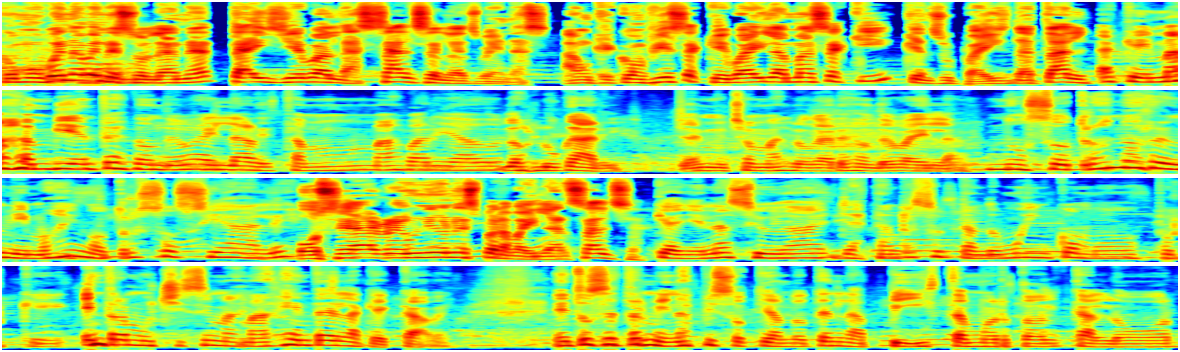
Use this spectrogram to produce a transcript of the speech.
Como buena venezolana, Thais lleva la salsa en las venas, aunque confiesa que baila más aquí que en su país natal. Aquí hay más ambientes donde bailar, están más variados los lugares hay muchos más lugares donde bailar. Nosotros nos reunimos en otros sociales. O sea, reuniones para bailar salsa. Que hay en la ciudad ya están resultando muy incómodos porque entra muchísima más gente de la que cabe. Entonces terminas pisoteándote en la pista, muerto del calor.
